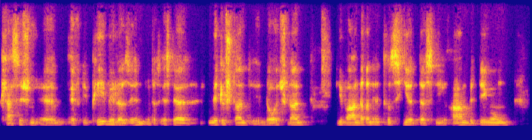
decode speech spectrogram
klassischen äh, FDP-Wähler sind, und das ist der Mittelstand in Deutschland, die waren daran interessiert, dass die Rahmenbedingungen äh,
